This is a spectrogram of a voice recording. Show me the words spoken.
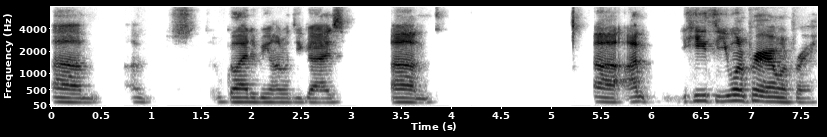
Um, I'm, I'm glad to be on with you guys. Um, uh, I'm Heath. You want to pray? I want to pray.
